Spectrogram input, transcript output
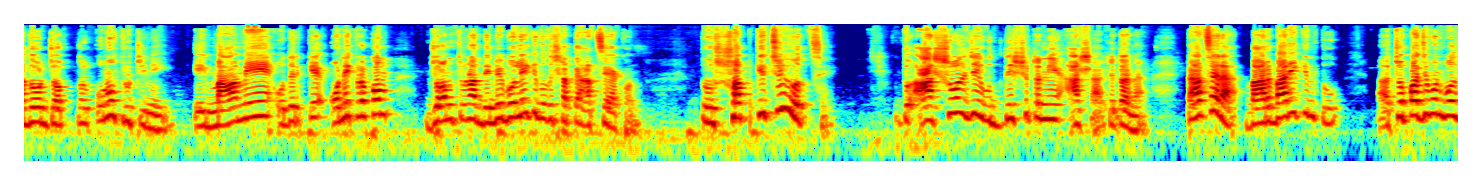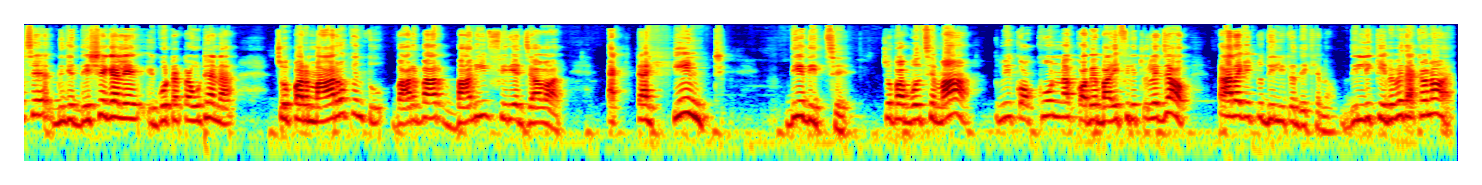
আদর, যত্ন, কোনো ত্রুটি নেই। এই মা মেয়ে ওদেরকে অনেক রকম যন্ত্রণা দেবে বলেই কিন্তু ওদের সাথে আছে এখন। তো সব কিছুই হচ্ছে। আসল যে উদ্দেশ্যটা নিয়ে আসা সেটা না। তাছাড়া বারবারই কিন্তু চোপা যেমন বলছে, নিজের দেশে গেলে গোটাটা ওঠে না। চোপার মারও কিন্তু বারবার বাড়ি ফিরে যাওয়ার একটা হিন্ট দিয়ে দিচ্ছে। চোপা বলছে, মা, তুমি কখন না কবে বাড়ি ফিরে চলে যাও? তার আগে একটু দিল্লিটা দেখে নাও। দিল্লি কীভাবে দেখানো হয়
